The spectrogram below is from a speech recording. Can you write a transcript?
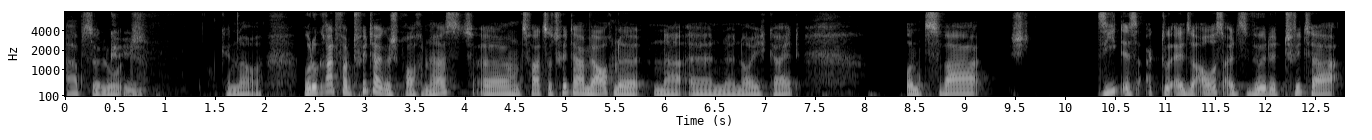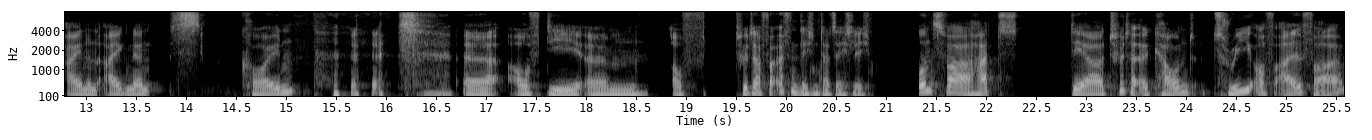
Absolut. Okay. Genau. Wo du gerade von Twitter gesprochen hast, äh, und zwar zu Twitter haben wir auch eine, eine, äh, eine Neuigkeit. Und zwar sieht es aktuell so aus, als würde Twitter einen eigenen Coin äh, auf die ähm, auf Twitter veröffentlichen tatsächlich. Und zwar hat der Twitter-Account Tree of Alpha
